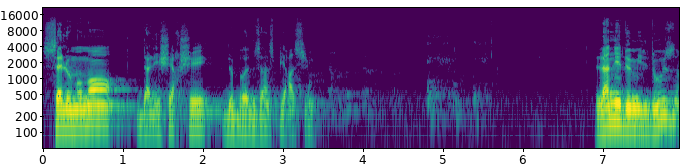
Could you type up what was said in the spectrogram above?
C'est le moment d'aller chercher de bonnes inspirations. L'année 2012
